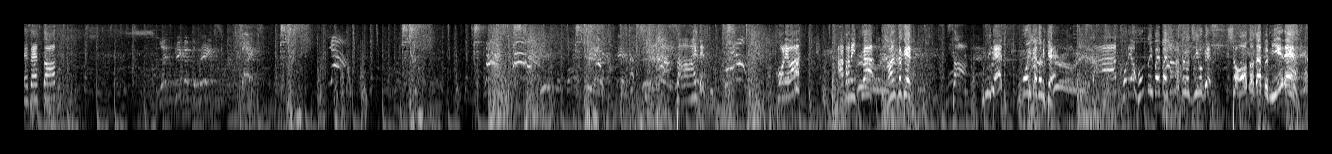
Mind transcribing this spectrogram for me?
FZ さあ相手。これはアトミックが半角さあ振り向いてもう一回アトミックさあこれは本当にバイバイコンガスの地獄ショートジャンプ見えねえ。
